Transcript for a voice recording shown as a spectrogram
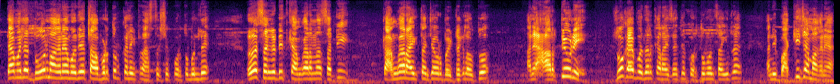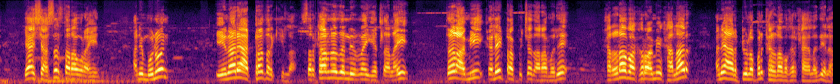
त्यामधल्या दोन मागण्यामध्ये ताबडतोब कलेक्टर हस्तक्षेप करतो म्हणले. असंघटित कामगारांसाठी कामगार आयुक्तांच्यावर बैठक लावतो आणि आर टी ओने जो काय बदल करायचा आहे ते करतो म्हणून सांगितलं. आणि बाकीच्या मागण्या या शासन स्तरावर आहेत. आणि म्हणून येणाऱ्या अठरा तारखेला सरकारनं जर निर्णय घेतला नाही तर आम्ही कलेक्ट ऑफिसच्या दारामध्ये खरडा भाकर आम्ही खाणार आणि आर टी ओला पण खरडा भाकर खायला देणार.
